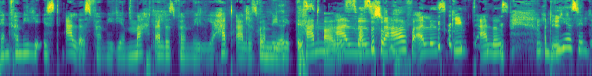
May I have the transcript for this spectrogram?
Denn Familie ist alles. Familie macht alles. Familie hat alles. Familie Familie kann alles. alles, darf alles, gibt alles. Und wir sind,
